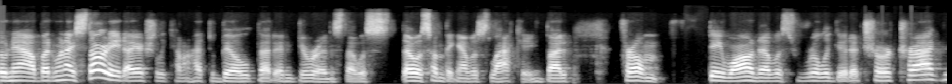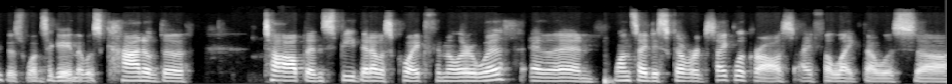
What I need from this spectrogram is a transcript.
now. But when I started, I actually kind of had to build that endurance. That was that was something I was lacking. But from day one, I was really good at short track because once again, that was kind of the top and speed that I was quite familiar with. And then once I discovered cyclocross, I felt like that was uh,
